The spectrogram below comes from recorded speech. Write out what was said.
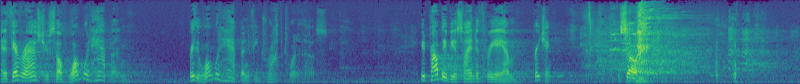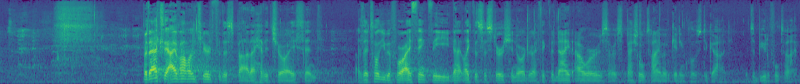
and if you ever asked yourself, what would happen, really, what would happen if he dropped one of those? You'd probably be assigned to 3 a.m. preaching. So. But actually, I volunteered for this spot. I had a choice. And as I told you before, I think the, not like the Cistercian order, I think the night hours are a special time of getting close to God. It's a beautiful time.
